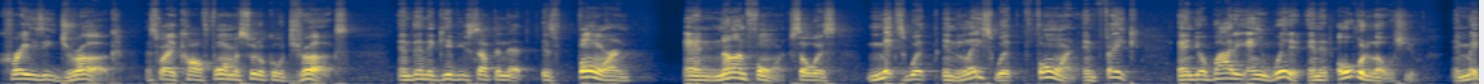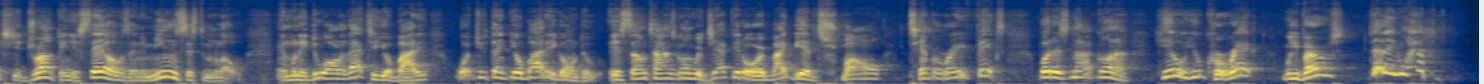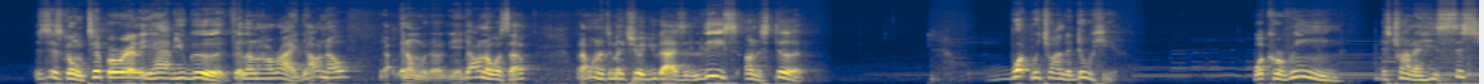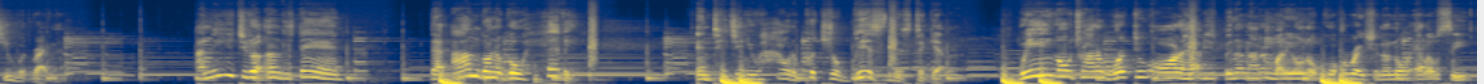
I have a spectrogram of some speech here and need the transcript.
crazy drug. That's why they call pharmaceutical drugs. And then they give you something that is foreign and non-foreign. So it's mixed with and laced with foreign and fake, and your body ain't with it, and it overloads you and makes you drunk and your cells and immune system low. And when they do all of that to your body, what do you think your body gonna do? It's sometimes gonna reject it, or it might be a small temporary fix, but it's not gonna heal you, correct, reverse. That ain't gonna happen. It's just gonna temporarily have you good, feeling all right. Y'all know, y'all, y'all know what's up. But I wanted to make sure you guys at least understood what we're trying to do here. What Kareem is trying to assist you with right now. I need you to understand that I'm going to go heavy in teaching you how to put your business together. We ain't going to try to work too hard to have you spend a lot of money on no corporation or no LLC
